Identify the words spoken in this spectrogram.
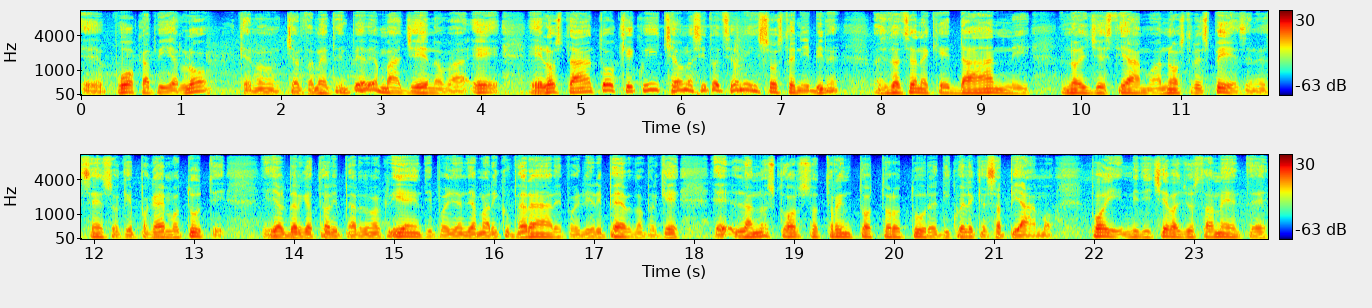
eh, può capirlo, che non certamente Imperia, ma Genova e, e lo Stato, che qui c'è una situazione insostenibile, una situazione che da anni noi gestiamo a nostre spese, nel senso che paghiamo tutti, gli albergatori perdono clienti, poi li andiamo a recuperare, poi li riperdono perché eh, l'anno scorso 38 rotture di quelle che sappiamo. Poi mi diceva giustamente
